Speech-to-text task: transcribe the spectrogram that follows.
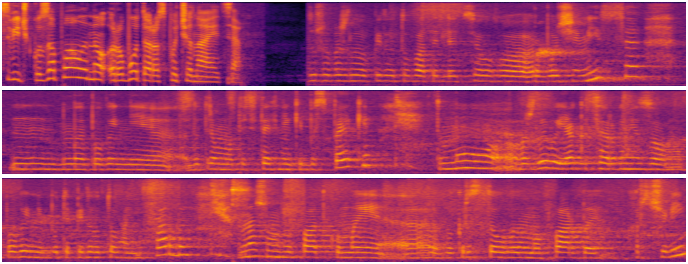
Свічку запалено, робота розпочинається. Дуже важливо підготувати для цього робоче місце. Ми повинні дотримуватися техніки безпеки, тому важливо, як це організовано. Повинні бути підготовані фарби. В нашому випадку ми е, використовуємо фарби харчові.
